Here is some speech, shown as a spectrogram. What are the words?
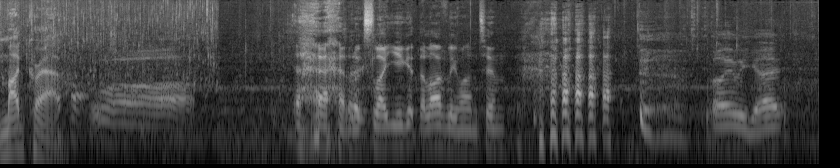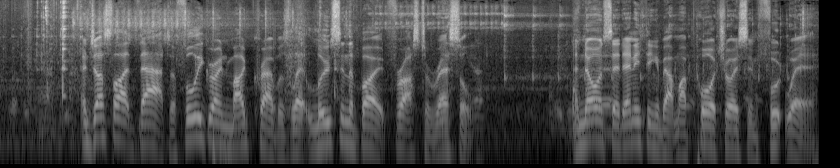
mud crab. Looks like you get the lively one, Tim. oh, here we go. And just like that, a fully grown mud crab was let loose in the boat for us to wrestle. And no one said anything about my poor choice in footwear.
